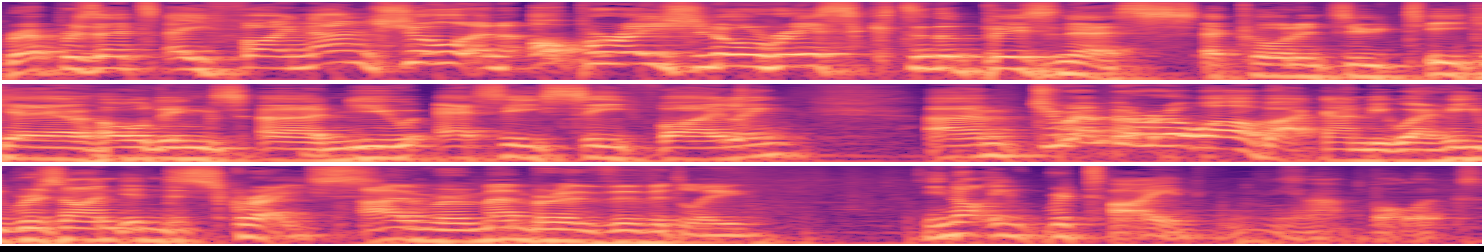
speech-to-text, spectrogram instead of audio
represents a financial and operational risk to the business, according to TKO Holdings' uh, new SEC filing. Um, do you remember a while back, Andy, where he resigned in disgrace? I remember it vividly. He not he retired. You know, bollocks.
